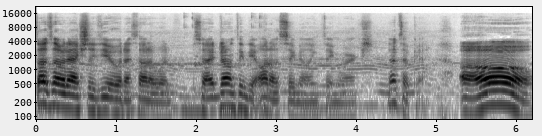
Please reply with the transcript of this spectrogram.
Thought I would actually do what I thought it would. So I don't think the auto signaling thing works. That's okay. Oh!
